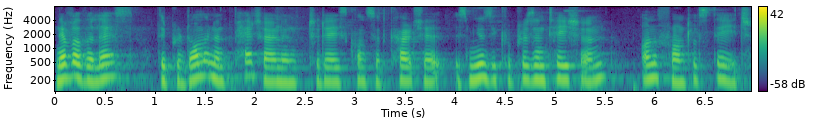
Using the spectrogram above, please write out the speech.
Nevertheless, the predominant pattern in today's concert culture is musical presentation on a frontal stage.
